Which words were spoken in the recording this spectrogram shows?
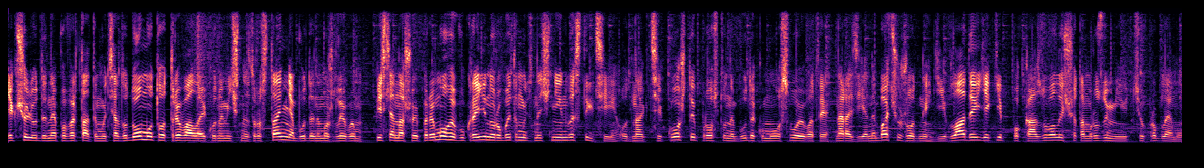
Якщо люди не повертатимуться додому, то тривале економічне зростання буде неможливим. Після нашої перемоги в Україну робитимуть значні інвестиції. Однак ці кошти просто не буде кому освоювати. Наразі я не бачу жодних дій влади, які б показували, що там розуміють цю проблему.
